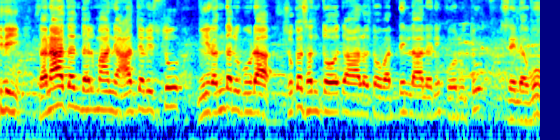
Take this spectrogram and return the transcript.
ఇది సనాతన ధర్మాన్ని ఆచరిస్తూ మీరందరూ కూడా సుఖ సంతోషాలతో వర్ధిల్లాలని కోరుతూ సెలవు.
